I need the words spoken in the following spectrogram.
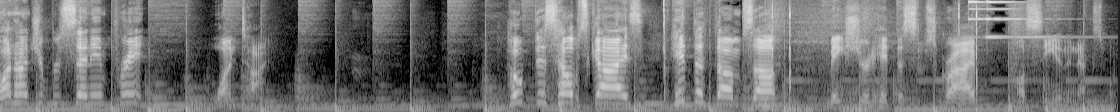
100% imprint, one time. Hope this helps, guys. Hit the thumbs up. Make sure to hit the subscribe. I'll see you in the next one.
